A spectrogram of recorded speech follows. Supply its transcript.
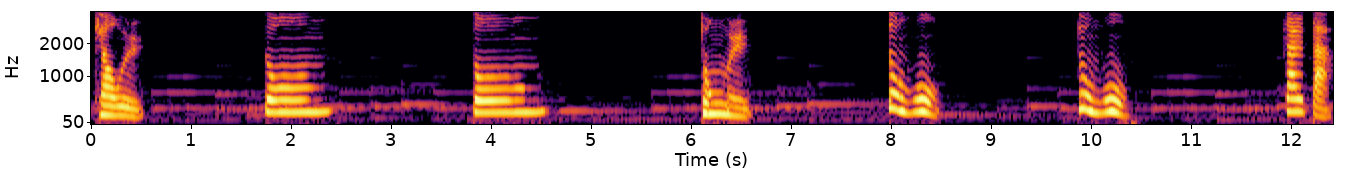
겨울, 동, 동, 동물, 动物动物 짧다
